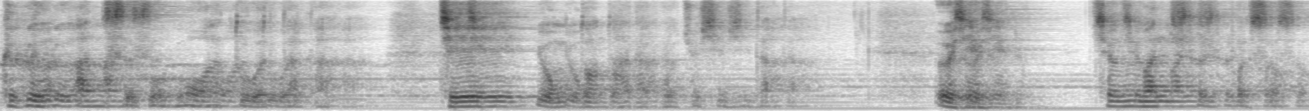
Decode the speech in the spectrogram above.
그거 안 쓰고 모아두었다가 제 용돈 하라고 주십니다. 어제는 정말 슬퍼서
